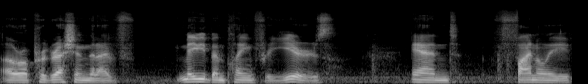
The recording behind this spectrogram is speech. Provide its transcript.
or a progression that I've maybe been playing for years, and finally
